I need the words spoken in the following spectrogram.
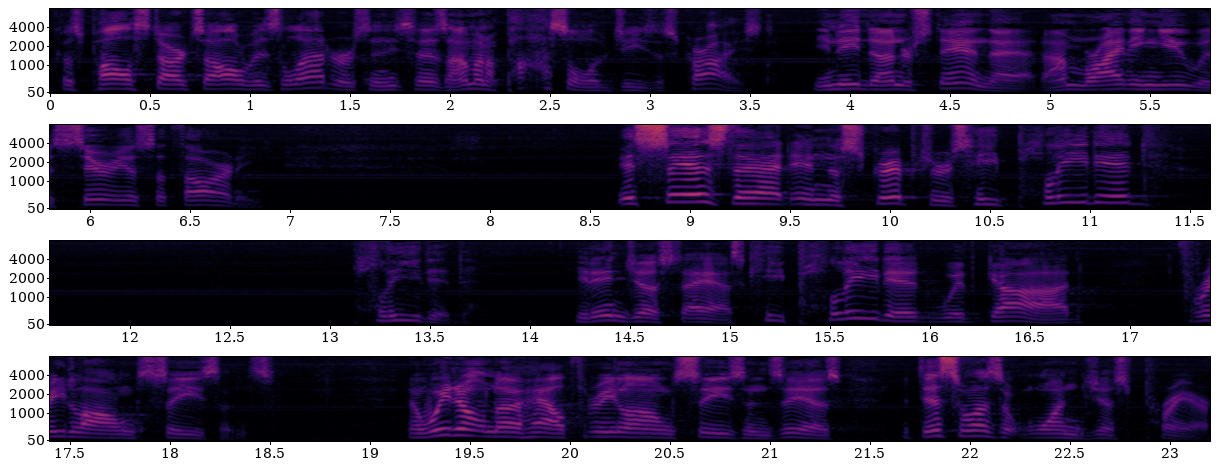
Because Paul starts all of his letters and he says, I'm an apostle of Jesus Christ. You need to understand that. I'm writing you with serious authority. It says that in the scriptures, he pleaded, pleaded he didn't just ask, he pleaded with God three long seasons. Now, we don't know how three long seasons is, but this wasn't one just prayer.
